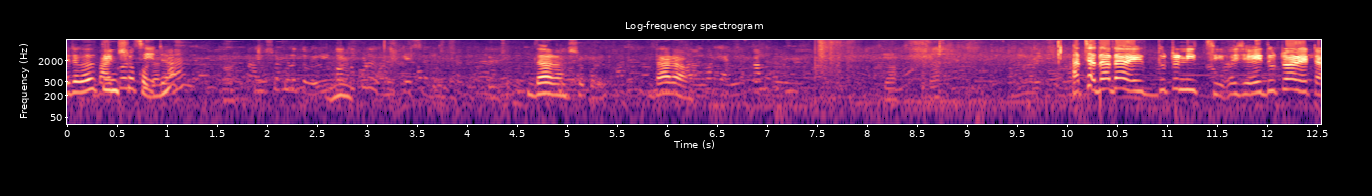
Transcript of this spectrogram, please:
এটা কত? তিনশো করে না? তিনশো করে তো এগুলো কত করে দাঁড়াও। দাঁড়াও। আচ্ছা দাদা এই দুটো নিচ্ছি। ওই যে এই দুটো আর এটা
